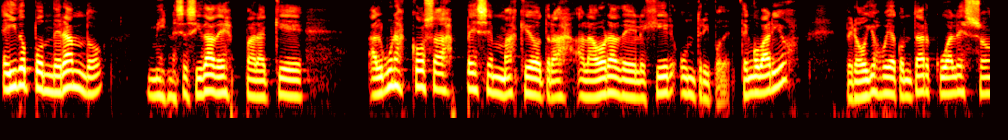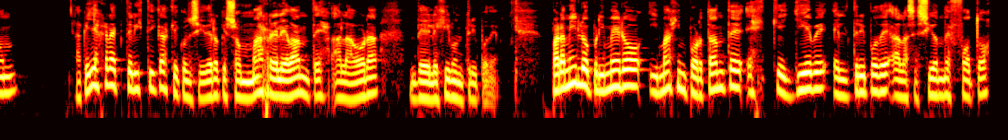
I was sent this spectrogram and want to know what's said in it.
he ido ponderando mis necesidades para que algunas cosas pesen más que otras a la hora de elegir un trípode. Tengo varios, pero hoy os voy a contar cuáles son aquellas características que considero que son más relevantes a la hora de elegir un trípode. Para mí lo primero y más importante es que lleve el trípode a la sesión de fotos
